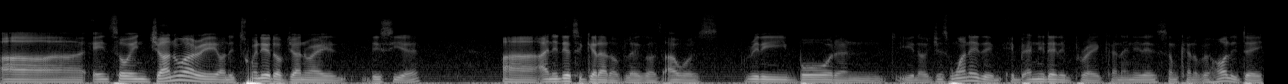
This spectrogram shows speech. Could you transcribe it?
Uh, and so in January, on the 20th of January this year, uh, I needed to get out of Lagos. I was really bored and you know just wanted a, a, I needed a break and I needed some kind of a holiday.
